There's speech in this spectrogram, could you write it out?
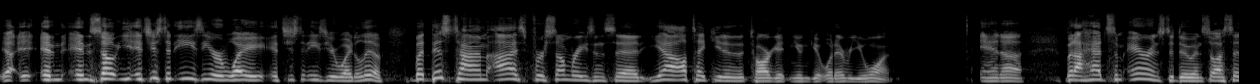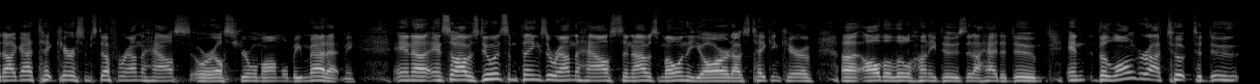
Yeah, and and so it's just an easier way. It's just an easier way to live. But this time, I for some reason said, "Yeah, I'll take you to the Target, and you can get whatever you want." And uh, but I had some errands to do, and so I said, "I got to take care of some stuff around the house, or else your mom will be mad at me." And uh, and so I was doing some things around the house, and I was mowing the yard. I was taking care of uh, all the little honeydews that I had to do. And the longer I took to do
